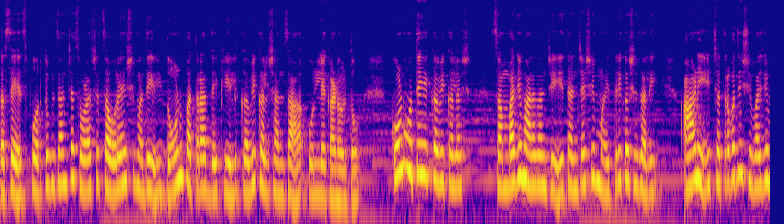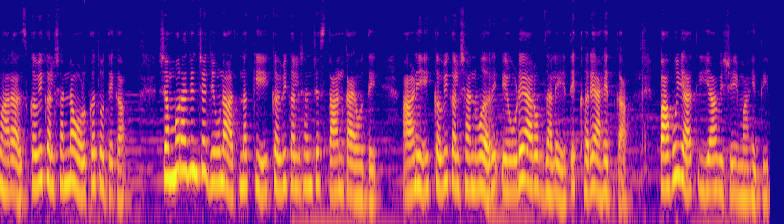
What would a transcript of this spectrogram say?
तसेच पोर्तुगीजांच्या सोळाशे चौऱ्याऐंशी मधील दोन पत्रात देखील कवी कलशांचा उल्लेख आढळतो. कोण होते हे कवी कलश? संभाजी महाराजांची त्यांच्याशी मैत्री कशी झाली? आणि छत्रपती शिवाजी महाराज कवी कलशांना ओळखत होते का? शंभूराजेंच्या जीवनात नक्की कवी कलशांचे स्थान काय होते? आणि कवी कलशांवर एवढे आरोप झाले ते खरे आहेत का? पाहूयात याविषयी माहिती.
